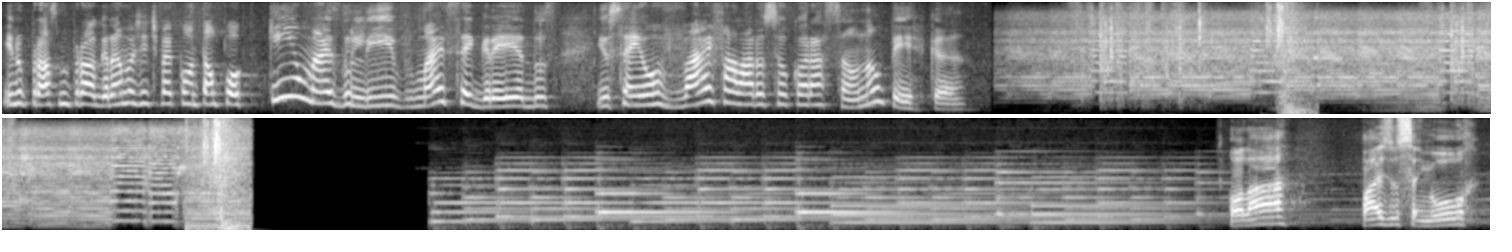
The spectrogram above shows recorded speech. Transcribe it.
E no próximo programa a gente vai contar um pouquinho mais do livro, mais segredos, e o Senhor vai falar ao seu coração. Não perca! Olá, paz do Senhor.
